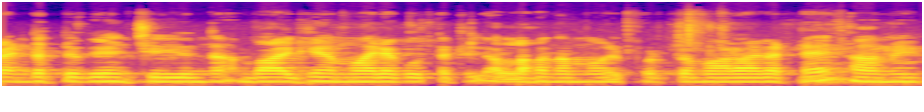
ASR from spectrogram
കണ്ടെത്തുകയും ചെയ്യുന്ന ഭാഗ്യവന്മാരുടെ കൂട്ടത്തിൽ അള്ളാഹു നമ്മൾ ഉൾപ്പെടുത്തുമാറാകട്ടെ ആമീൻ.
